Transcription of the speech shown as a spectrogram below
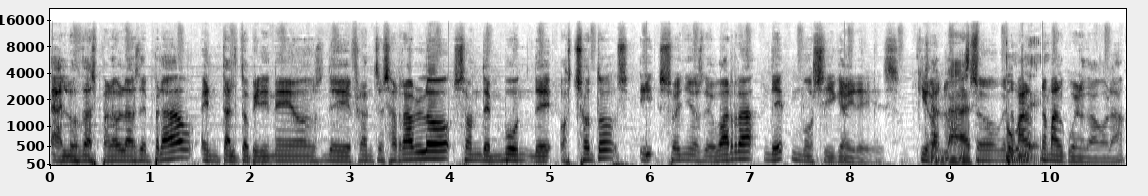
A Luz das Parolas de Prau, En Talto Pirineos de Francho Sarrablo, Son de Boom de Ochotos y Sueños de Obarra de Mosigaires. ¿Qué ganó esto? No, mal- no me acuerdo ahora.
